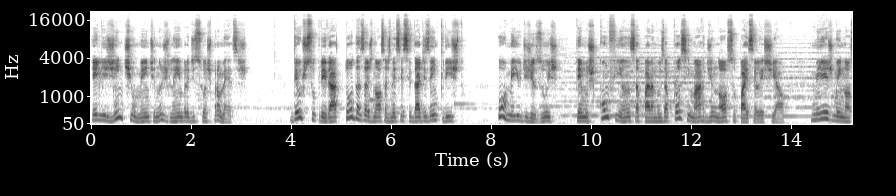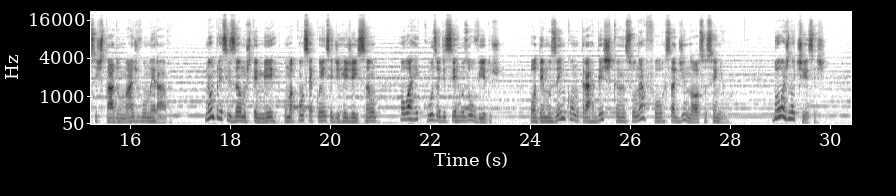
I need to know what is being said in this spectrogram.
Ele gentilmente nos lembra de Suas promessas. Deus suprirá todas as nossas necessidades em Cristo. Por meio de Jesus, temos confiança para nos aproximar de nosso Pai Celestial, mesmo em nosso estado mais vulnerável. Não precisamos temer uma consequência de rejeição ou a recusa de sermos ouvidos podemos encontrar descanso na força de nosso Senhor. Boas notícias!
